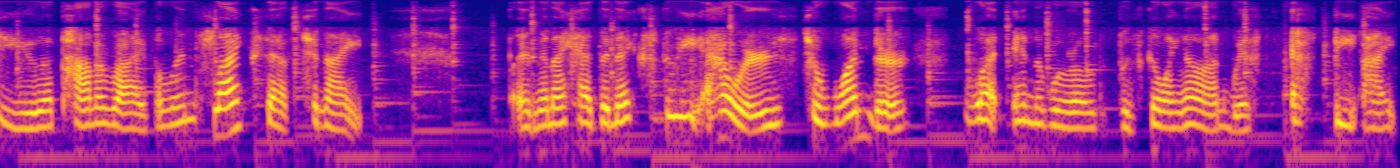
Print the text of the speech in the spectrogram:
to you upon arrival in Flagstaff tonight. And then I had the next three hours to wonder what in the world was going on with FBI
